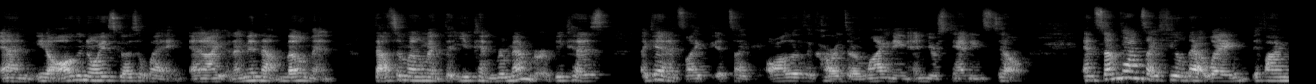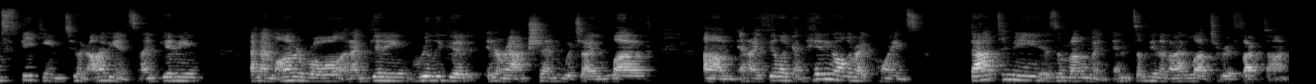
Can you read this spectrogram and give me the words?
and, you know, all the noise goes away. And, I, and I'm in that moment, that's a moment that you can remember because again it's like it's like all of the cards are lining and you're standing still. And sometimes i feel that way if i'm speaking to an audience and i'm getting and i'm on a roll and i'm getting really good interaction which i love um, and i feel like i'm hitting all the right points that to me is a moment and something that i love to reflect on.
